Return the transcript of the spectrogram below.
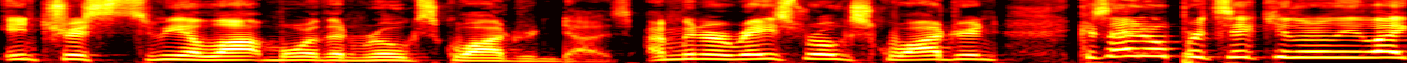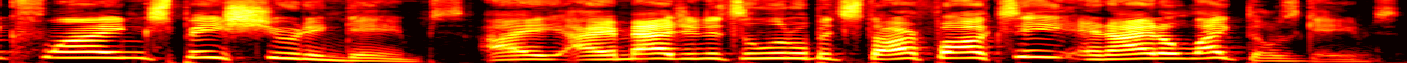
interests me a lot more than Rogue Squadron does. I'm going to erase Rogue Squadron because I don't particularly like flying space shooting games. I, I imagine it's a little bit Star Foxy, and I don't like those games.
